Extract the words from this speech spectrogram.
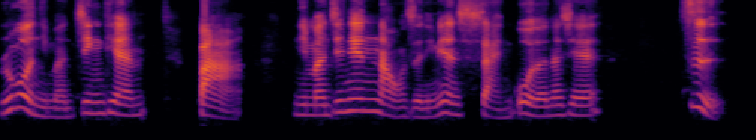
如果你们今天把你们今天脑子里面闪过的那些字，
